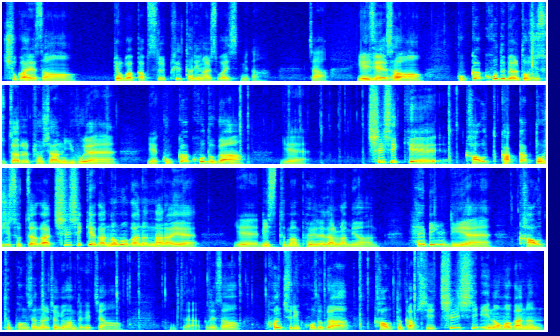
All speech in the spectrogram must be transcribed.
추가해서 결과값을 필터링 할 수가 있습니다. 자, 예제에서 국가 코드별 도시 숫자를 표시한 이후에 예, 국가 코드가 예, 70개 카운트 각각 도시 숫자가 70개가 넘어가는 나라의 예, 리스트만 표현해 달라면 해빙 뒤에 카운트 펑션을 적용하면 되겠죠. 자, 그래서 컨트리 코드가 카운트 값이 70이 넘어가는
